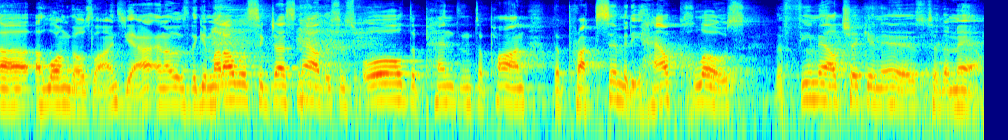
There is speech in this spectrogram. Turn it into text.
Uh, along those lines, yeah. And as the Gemara will suggest now, this is all dependent upon the proximity, how close the female chicken is to the male.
